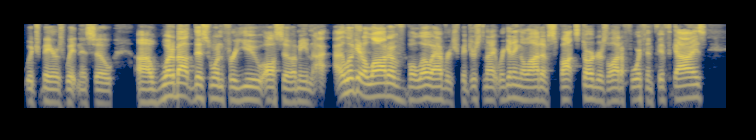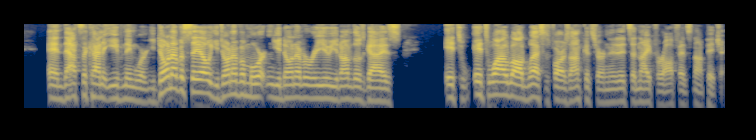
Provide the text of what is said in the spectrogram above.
which bears witness. So, uh, what about this one for you? Also, I mean, I, I, look at a lot of below average pitchers tonight. We're getting a lot of spot starters, a lot of fourth and fifth guys, and that's the kind of evening where you don't have a Sale, you don't have a Morton, you don't have a Ryu, you don't have those guys. It's it's wild wild west as far as I'm concerned, and it's a night for offense, not pitching.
